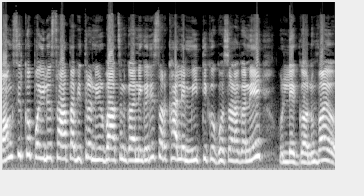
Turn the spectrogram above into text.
मंगिरको पहिलो साताभित्र निर्वाचन गर्ने गरी सरकारले मितिको घोषणा गर्ने उल्लेख गर्नुभयो।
